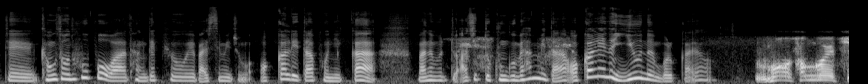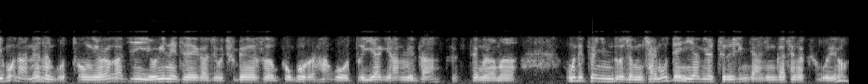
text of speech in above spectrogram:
이제 경선 후보와 당 대표의 말씀이 좀 엇갈리다 보니까 많은 분들 아직도 궁금해합니다. 엇갈리는 이유는 뭘까요? 뭐 선거에 지고 나면은 보통 여러 가지 요인에 대해 가지고 주변에서 보고를 하고 또 이야기를 합니다. 그렇기 때문에 아마 홍 대표님도 좀 잘못된 이야기를 들으신 게 아닌가 생각하고요.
